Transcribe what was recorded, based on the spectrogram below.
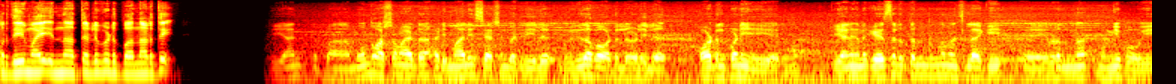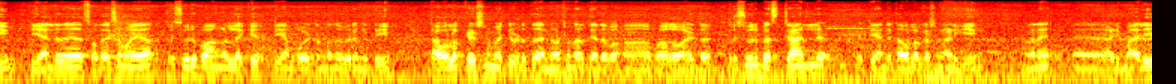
പ്രതിയുമായി ഇന്ന് തെളിവെടുപ്പ് നടത്തി. ഞാൻ മൂന്ന് വർഷമായിട്ട് അടിമാലി സ്റ്റേഷൻ പരിധിയിൽ വിവിധ ഹോട്ടലുകളിൽ ഹോട്ടൽ പണി ചെയ്യുകയായിരുന്നു. ടിയാൻ ഇങ്ങനെ കേസെടുത്തിട്ടുണ്ടെന്ന് മനസ്സിലാക്കി ഇവിടെ നിന്ന് മുങ്ങിപ്പോവുകയും ടിയാന്റെ സ്വദേശമായ തൃശ്ശൂർ ഭാഗങ്ങളിലേക്ക് ടിയാൻ പോയിട്ടുണ്ടെന്ന് വിവരം കിട്ടുകയും ടവർ ലൊക്കേഷനും മറ്റും എടുത്ത് അന്വേഷണം നടത്തിയതിന്റെ ഭാഗമായിട്ട് തൃശ്ശൂർ ബസ് സ്റ്റാൻഡിൽ ടിയാന്റെ ടവർ ലൊക്കേഷൻ കാണിക്കുകയും അങ്ങനെ അടിമാലി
